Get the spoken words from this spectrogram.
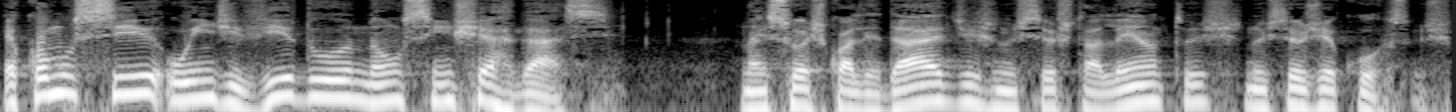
É como se o indivíduo não se enxergasse nas suas qualidades, nos seus talentos, nos seus recursos.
